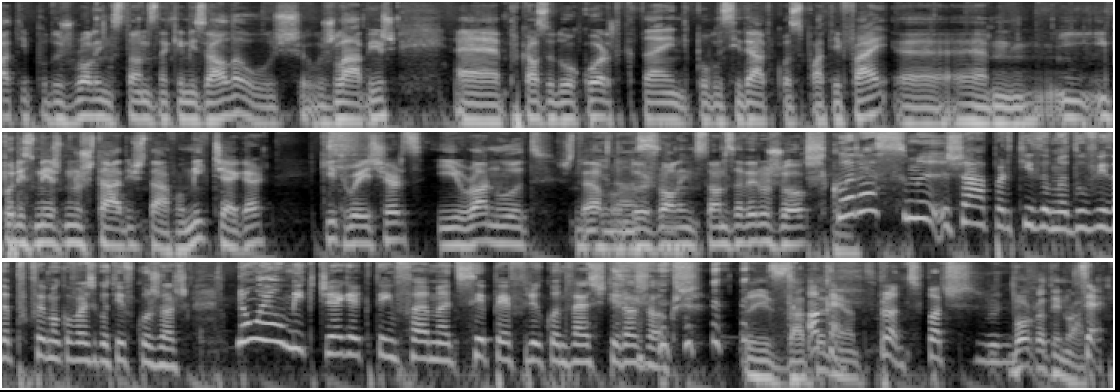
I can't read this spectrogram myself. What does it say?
logótipo dos Rolling Stones na camisola, os, os lábios, eh, por causa do acordo que tem de publicidade com a Spotify. eh, um, e, e por isso mesmo no estádio estavam Mick Jagger. Keith Richards e Ron Wood estavam Minha dos nossa. Rolling Stones a ver o jogo. Esclarece-me já a partir de uma dúvida, porque foi uma conversa que eu tive com o Jorge. Não é o Mick Jagger que tem fama de ser pé frio quando vai assistir aos jogos? Exatamente. pronto, podes. Vou continuar. Certo.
